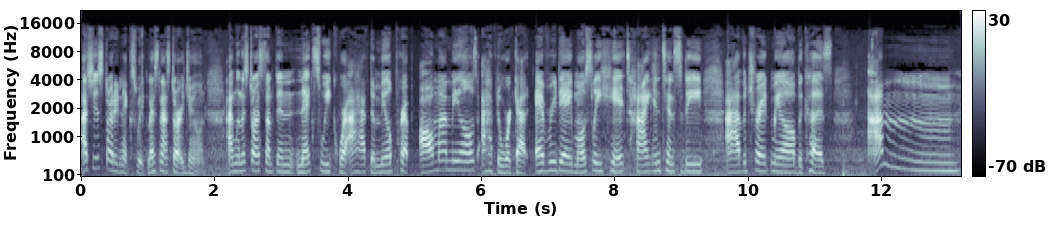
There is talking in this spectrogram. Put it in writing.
I should start it next week. Let's not start June. I'm to start something next week where I have to meal prep all my meals. I have to work out every day, mostly hit high intensity. I have a treadmill because I'm...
